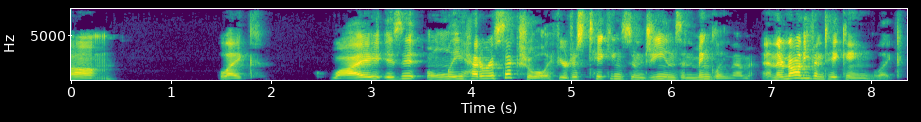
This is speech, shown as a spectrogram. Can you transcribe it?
Um like why is it only heterosexual if you're just taking some genes and mingling them? And they're not even taking like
